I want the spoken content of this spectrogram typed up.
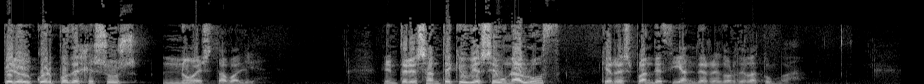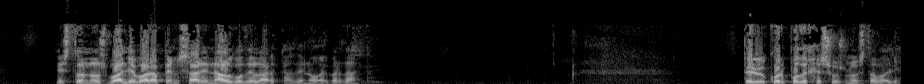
pero el cuerpo de Jesús no estaba allí. Interesante que hubiese una luz que resplandecía en derredor de la tumba. Esto nos va a llevar a pensar en algo del arca de Noé, ¿verdad? Pero el cuerpo de Jesús no estaba allí.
